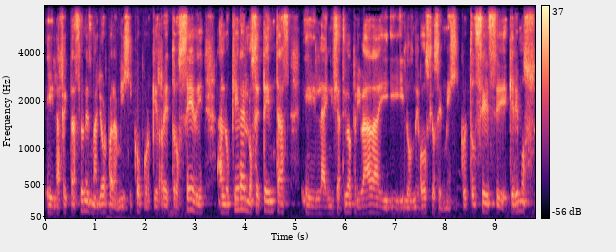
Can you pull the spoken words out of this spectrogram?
eh, la afectación es mayor para México porque retrocede a lo que era en los setentas eh, la iniciativa privada y, los negocios en México. Entonces eh, queremos,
